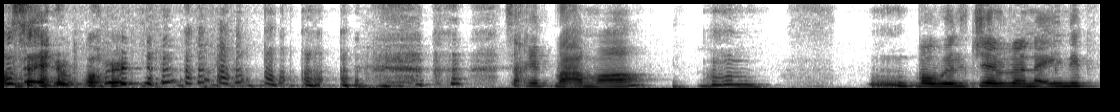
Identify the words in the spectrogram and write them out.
sa airport. Sakit pa mo? Pa wheelchair na nainip.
